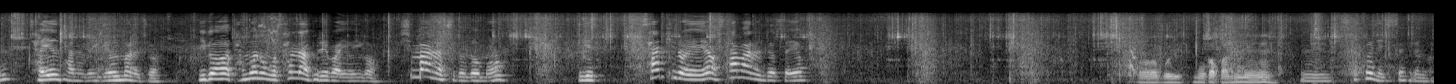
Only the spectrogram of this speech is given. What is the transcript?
응? 자연산으로 이게 얼마나 좋아. 이거 담아놓은 거 살라 그래봐요. 이거 10만 원치도 넘어. 이게 4kg예요. 4만 원 줬어요. 아, 뭐, 뭐가 많네. 음, 섞어져 있어 그런 거.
